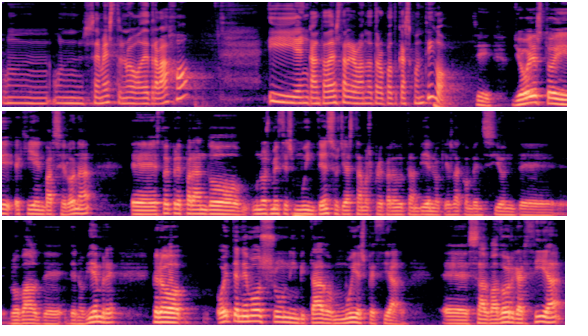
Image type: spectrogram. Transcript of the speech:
un, un semestre nuevo de trabajo y encantada de estar grabando otro podcast contigo. Sí, yo hoy estoy aquí en Barcelona. Eh, estoy preparando unos meses muy intensos. Ya estamos preparando también lo que es la convención de- global de, noviembre. Pero hoy tenemos un invitado muy especial. eh, Salvador García,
